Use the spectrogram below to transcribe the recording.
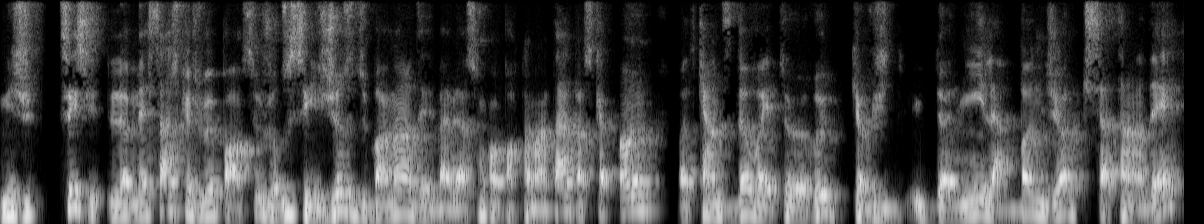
Mais tu sais, le message que je veux passer aujourd'hui, c'est juste du bonheur d'évaluation comportementale parce que, un, votre candidat va être heureux que vous lui donniez la bonne job qui s'attendait.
